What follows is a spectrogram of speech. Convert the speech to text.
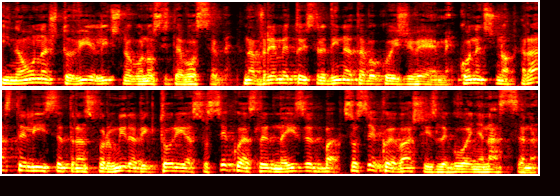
и на она што вие лично го носите во себе, на времето и средината во кој живееме. Конечно, расте ли и се трансформира Викторија со секоја следна изведба, со секое ваше излегување на сцена?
